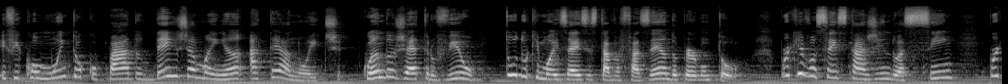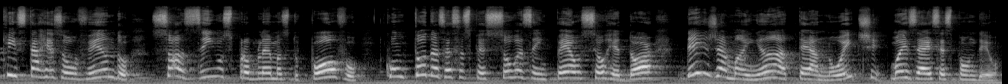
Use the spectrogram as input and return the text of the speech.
e ficou muito ocupado desde a manhã até a noite. Quando Jetro viu tudo o que Moisés estava fazendo, perguntou: Por que você está agindo assim? Por que está resolvendo sozinho os problemas do povo, com todas essas pessoas em pé ao seu redor, desde a manhã até a noite? Moisés respondeu:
